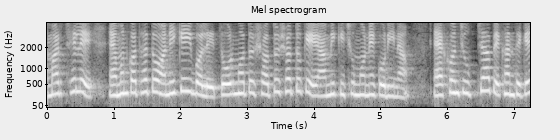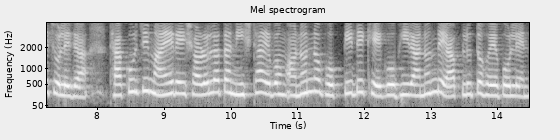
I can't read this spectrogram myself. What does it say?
আমার ছেলে? এমন কথা তো অনেকেই বলে, তোর মতো শত শতকে আমি কিছু মনে করি না। এখন চুপচাপ এখান থেকে চলে যা। ঠাকুরজি মায়ের এই সরলতা, নিষ্ঠা এবং অনন্য ভক্তি দেখে গভীর আনন্দে আপ্লুত হয়ে পড়লেন।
